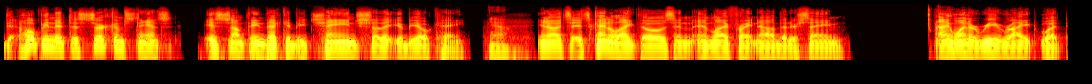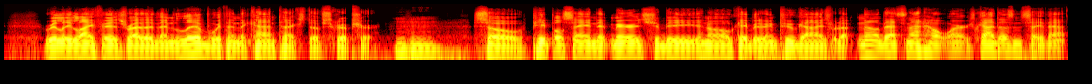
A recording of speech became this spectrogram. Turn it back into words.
th- hoping that the circumstance is something that could be changed so that you'll be okay. Yeah. You know, it's it's kind of like those in, in life right now that are saying, I want to rewrite what really life is rather than live within the context of Scripture. Mm-hmm. So people saying that marriage should be, you know, okay between two guys, whatever. No, that's not how it works. God doesn't say that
